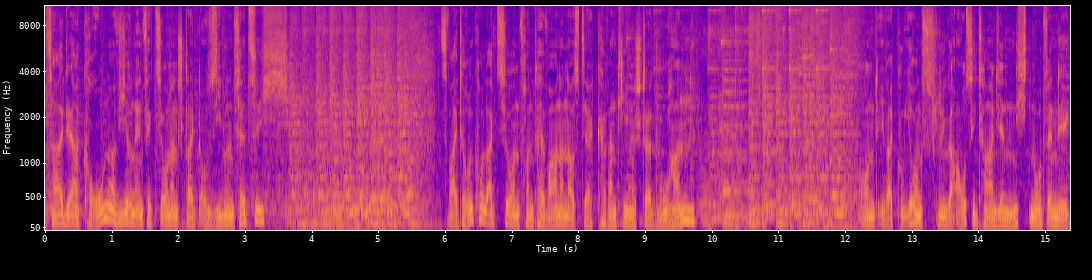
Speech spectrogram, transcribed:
Zahl der Coronavireninfektionen steigt auf 47. Zweite Rückholaktion von Taiwanern aus der Quarantänestadt Wuhan. Und Evakuierungsflüge aus Italien nicht notwendig.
